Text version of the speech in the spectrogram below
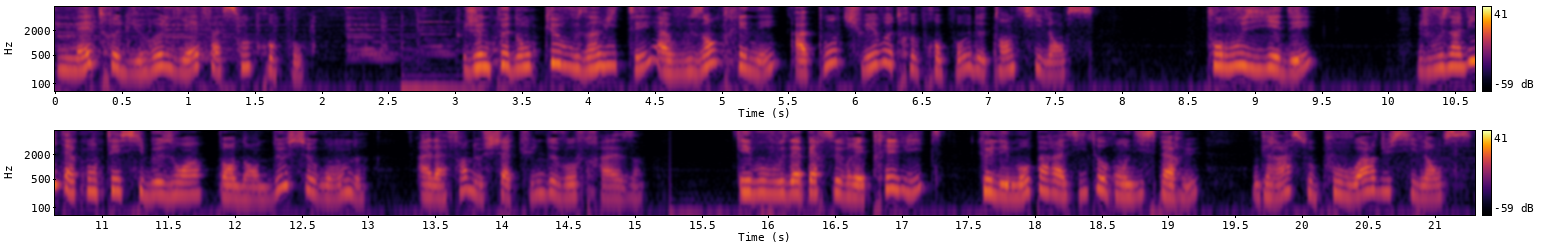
Mettre du relief à son propos. Je ne peux donc que vous inviter à vous entraîner à ponctuer votre propos de temps de silence. Pour vous y aider, Je vous invite à compter si besoin pendant deux secondes à la fin de chacune de vos phrases. Et vous vous apercevrez très vite que les mots parasites auront disparu grâce au pouvoir du silence.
